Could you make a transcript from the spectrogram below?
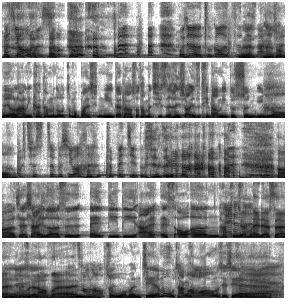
他希望我们收工。我就有足够的资本拿去。他说没有啦，你看他们都这么关心你，代表说他们其实很希望一直听到你的声音哦。我就是最不希望他被解读成这个。好，下下一个是 A D D I S O N，他祝我们 Edison，我们的老粉，超老粉，祝我们节目长红，谢谢。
